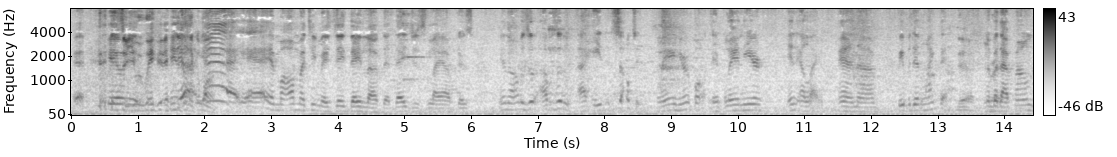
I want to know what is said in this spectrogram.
It- So you would wave your hands yeah, like, "Come on." yeah, yeah. And my, all my teammates, they they loved that. They just laughed because you know I was a, I was a, I hated Celtic playing here in Boston, and playing here in LA, and um, people didn't like that. Yeah, But I found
